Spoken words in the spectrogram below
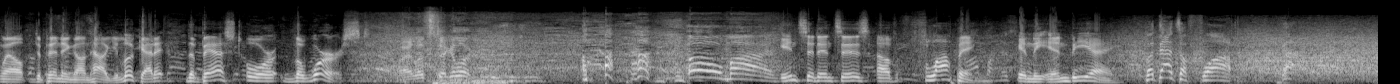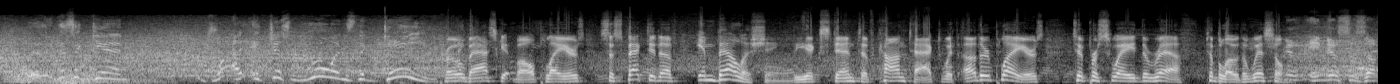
well, depending on how you look at it, the best or the worst. All right, let's take a look. oh my! Incidences of flopping in the NBA. But that's a flop. This again, Uh, it just ruins the game. Pro basketball players suspected of embellishing the extent of contact with other players to persuade the ref to blow the whistle. He misses him,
